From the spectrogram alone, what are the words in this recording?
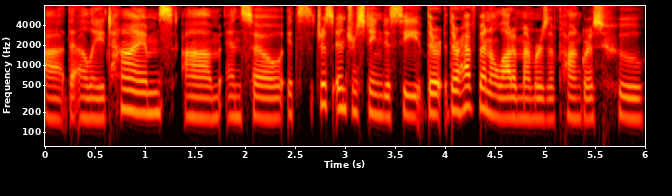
uh, the LA Times. Um, and so it's just interesting to see. There, there have been a lot of members of Congress who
